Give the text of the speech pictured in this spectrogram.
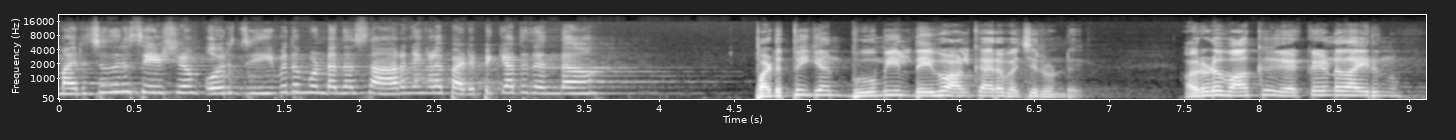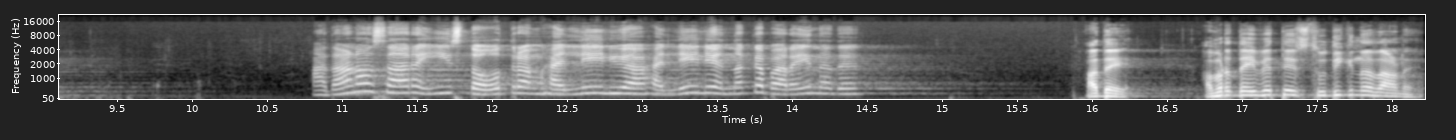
മരിച്ചതിന് ശേഷം ഒരു ജീവിതമുണ്ടെന്ന് സാറ് ഞങ്ങളെ പഠിപ്പിക്കാത്തത് എന്താ? പഠിപ്പിക്കാൻ ഭൂമിയിൽ ദൈവം ആൾക്കാരെ വച്ചിട്ടുണ്ട്. അവരുടെ വാക്ക് കേൾക്കേണ്ടതായിരുന്നു. അതാണോ സാർ ഈ സ്തോത്രം ഹല്ലേലിയ എന്നൊക്കെ പറയുന്നത്? അതെ അവർ ദൈവത്തെ സ്തുതിക്കുന്നതാണ്.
